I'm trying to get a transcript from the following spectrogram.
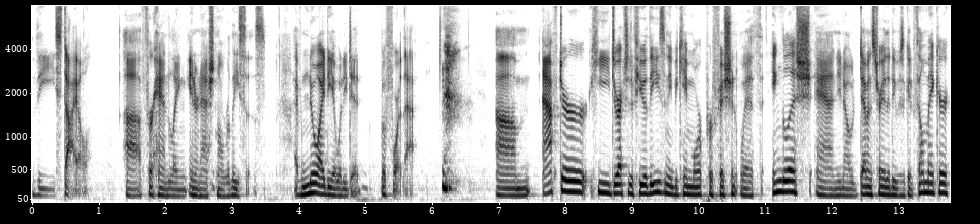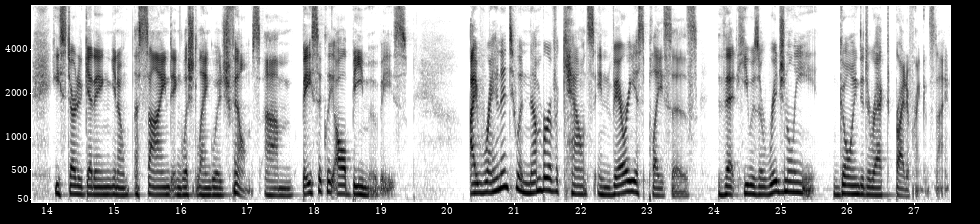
the style uh, for handling international releases. I have no idea what he did before that. um, after he directed a few of these and he became more proficient with English and, you know, demonstrated that he was a good filmmaker, he started getting, you know, assigned English language films, um, basically all B movies. I ran into a number of accounts in various places that he was originally going to direct Bride of Frankenstein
